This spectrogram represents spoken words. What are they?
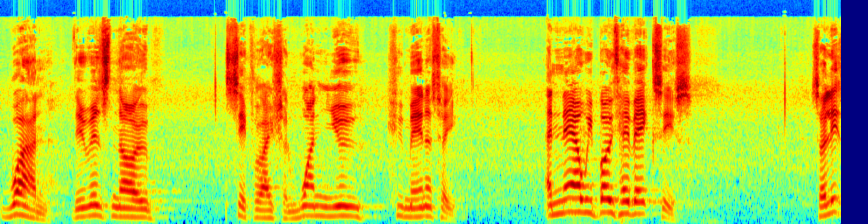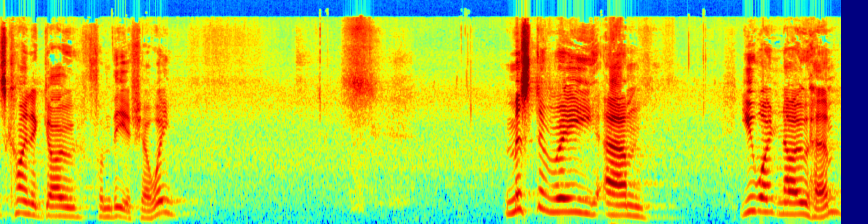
one. There is no separation, one new humanity. And now we both have access. So let's kind of go from there, shall we? Mr. Ree um, you won't know him,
